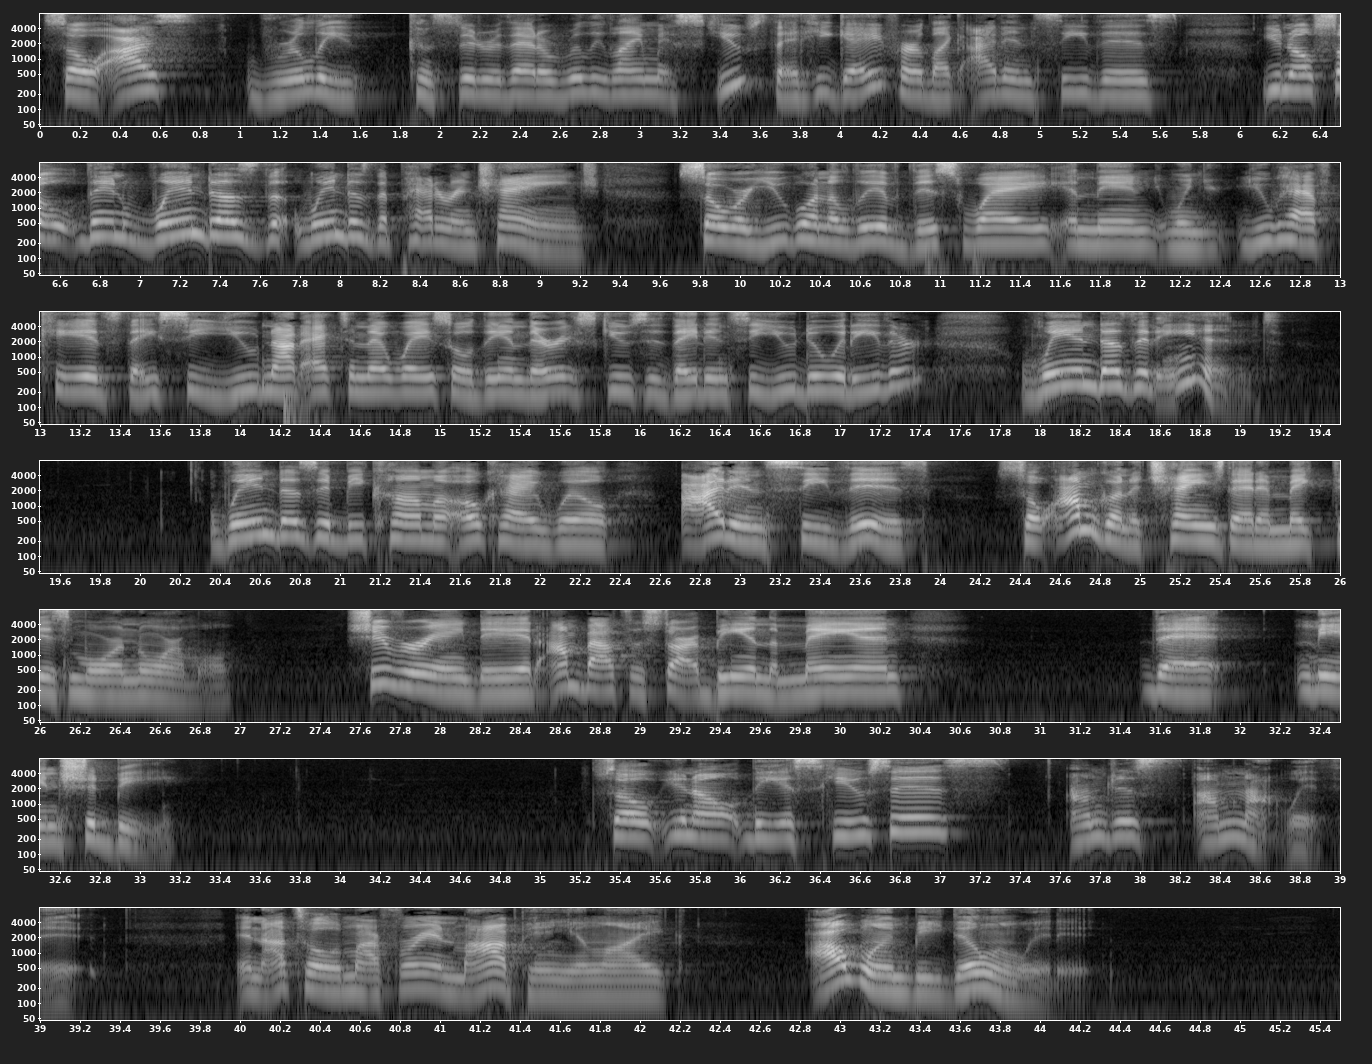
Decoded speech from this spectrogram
So I really consider that a really lame excuse that he gave her. Like I didn't see this, you know. So then when does the when does the pattern change? So are you going to live this way, and then when you have kids, they see you not acting that way. So then their excuse is they didn't see you do it either. When does it end? When does it become a okay? Well, I didn't see this. So I'm going to change that and make this more normal. Chivalry ain't dead. I'm about to start being the man that men should be. So, you know, the excuses, I'm just, I'm not with it. And I told my friend my opinion, like, I wouldn't be dealing with it.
